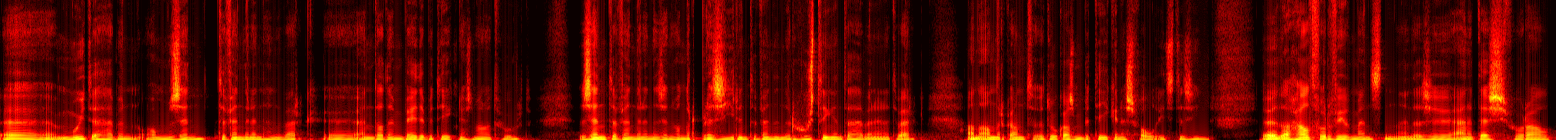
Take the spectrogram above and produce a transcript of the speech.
uh, moeite hebben om zin te vinden in hun werk. en dat in beide betekenissen van het woord zin te vinden in de zin van er plezier in te vinden, er hoestingen te hebben in het werk. Aan de andere kant het ook als een betekenisvol iets te zien. Uh, dat geldt voor veel mensen. Hè. Dus, en het is vooral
